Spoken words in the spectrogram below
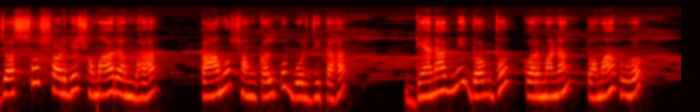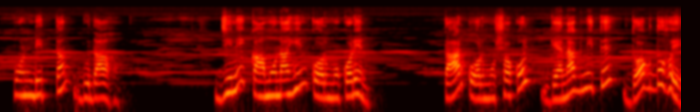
যস্য সর্বে সমারম্ভা কাম সংকল্প বর্জিতা জ্ঞানাগ্নি দগ্ধ কর্মাণাং তমাহুহ পণ্ডিত্যং বুদাহ যিনি কামনাহীন কর্ম করেন, তার কর্ম সকল জ্ঞানাগ্নিতে দগ্ধ হয়ে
